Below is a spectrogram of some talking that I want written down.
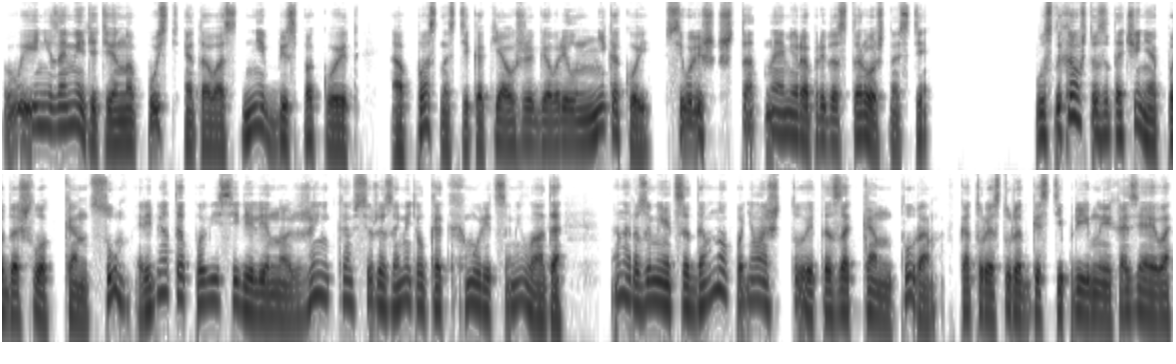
Вы и не заметите, но пусть это вас не беспокоит. Опасности, как я уже говорил, никакой, всего лишь штатная мера предосторожности. Услыхав, что заточение подошло к концу, ребята повеселили, но Женька все же заметил, как хмурится Милада. Она, разумеется, давно поняла, что это за контора, в которой служат гостеприимные хозяева,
